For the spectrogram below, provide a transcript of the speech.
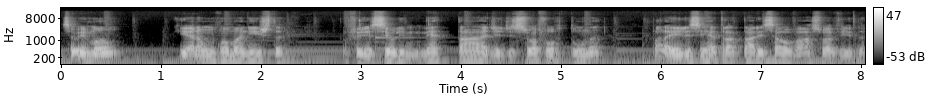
Seu irmão, que era um romanista, ofereceu-lhe metade de sua fortuna para ele se retratar e salvar sua vida.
